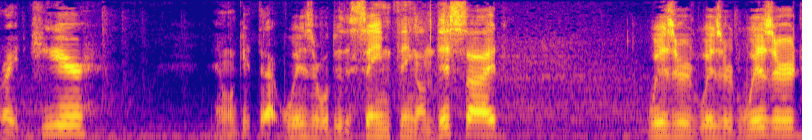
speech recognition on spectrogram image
right here. And we'll get that wizard. We'll do the same thing on this side. Wizard, wizard, wizard.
